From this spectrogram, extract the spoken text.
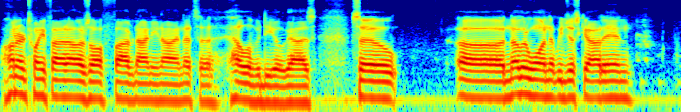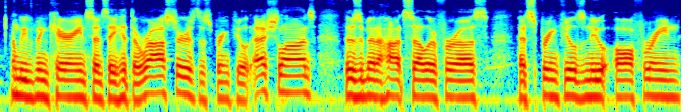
$125 off $5.99, that's a hell of a deal, guys. So uh, another one that we just got in, and we've been carrying since they hit the rosters, the Springfield Echelons. Those have been a hot seller for us. That's Springfield's new offering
